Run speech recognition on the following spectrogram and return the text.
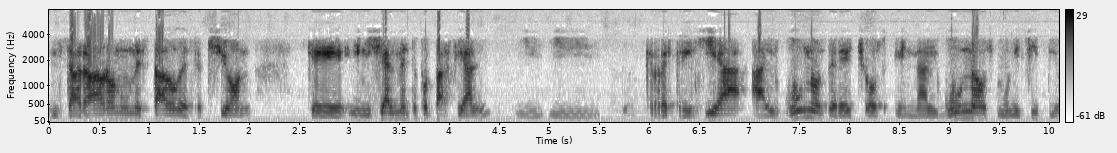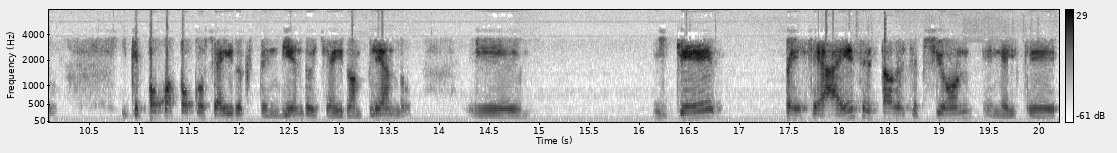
instauraron un estado de excepción que inicialmente fue parcial y, que restringía algunos derechos en algunos municipios y que poco a poco se ha ido extendiendo y se ha ido ampliando eh, y que pese a ese estado de excepción en el que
